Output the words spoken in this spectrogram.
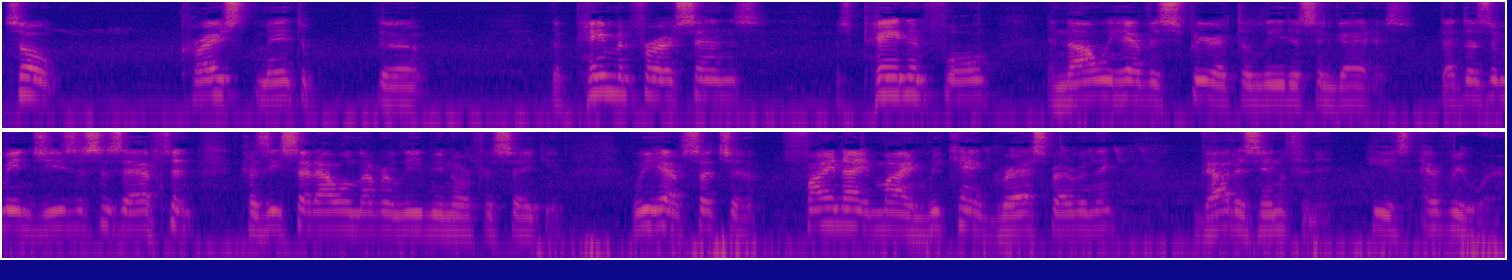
So, Christ made the, the, the payment for our sins, was paid in full, and now we have His Spirit to lead us and guide us. That doesn't mean Jesus is absent because he said, I will never leave you nor forsake you. We have such a finite mind, we can't grasp everything. God is infinite, He is everywhere.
